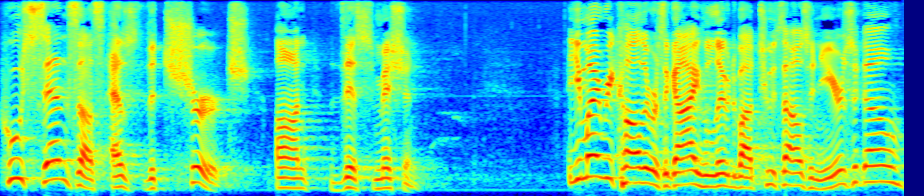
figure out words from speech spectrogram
Who sends us as the church on this mission. You might recall there was a guy who lived about 2,000 years ago.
